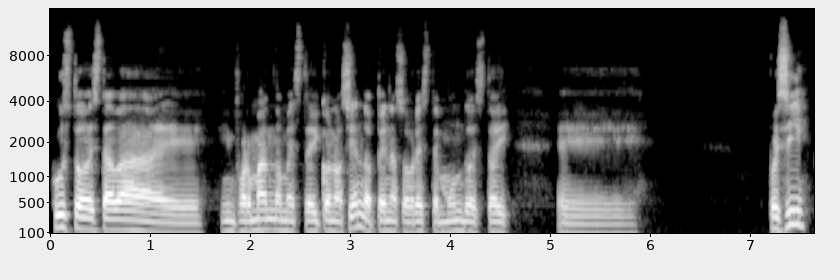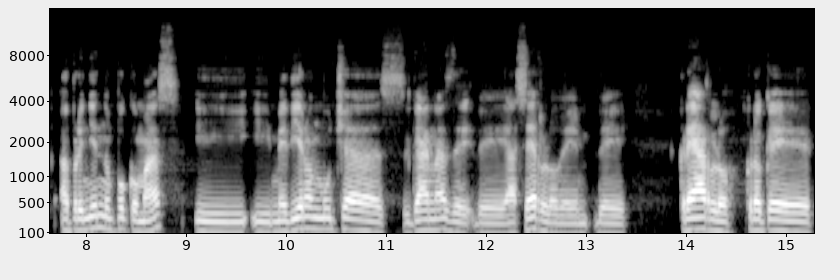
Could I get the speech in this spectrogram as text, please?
justo estaba eh, informándome, estoy conociendo apenas sobre este mundo, estoy, eh, pues sí, aprendiendo un poco más y, me dieron muchas ganas de, de hacerlo, de, de crearlo. Creo que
